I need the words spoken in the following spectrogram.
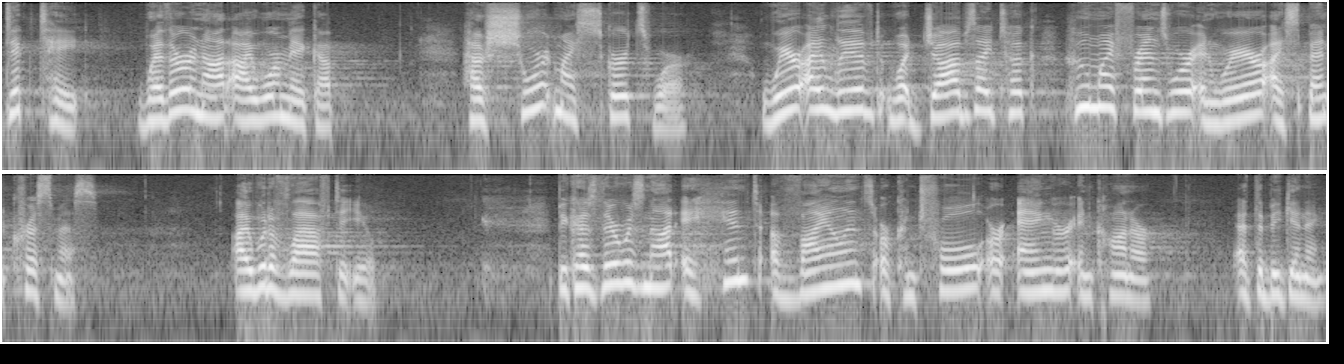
dictate whether or not I wore makeup, how short my skirts were, where I lived, what jobs I took, who my friends were, and where I spent Christmas, I would have laughed at you. Because there was not a hint of violence or control or anger in Connor at the beginning.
